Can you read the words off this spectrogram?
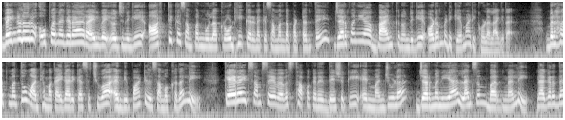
ಬೆಂಗಳೂರು ಉಪನಗರ ರೈಲ್ವೆ ಯೋಜನೆಗೆ ಆರ್ಥಿಕ ಸಂಪನ್ಮೂಲ ಕ್ರೋಢೀಕರಣಕ್ಕೆ ಸಂಬಂಧಪಟ್ಟಂತೆ ಜರ್ಮನಿಯ ಬ್ಯಾಂಕ್ನೊಂದಿಗೆ ಒಡಂಬಡಿಕೆ ಮಾಡಿಕೊಳ್ಳಲಾಗಿದೆ. ಬೃಹತ್ ಮತ್ತು ಮಧ್ಯಮ ಕೈಗಾರಿಕಾ ಸಚಿವ ಎಂಬಿ ಪಾಟೀಲ್ ಸಮ್ಮುಖದಲ್ಲಿ ಕೇರೈಟ್ ಸಂಸ್ಥೆಯ ವ್ಯವಸ್ಥಾಪಕ ನಿರ್ದೇಶಕಿ ಎನ್ ಮಂಜುಳಾ ಜರ್ಮನಿಯ ಲಕ್ಸಂಬರ್ಗ್ನಲ್ಲಿ ನಗರದ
